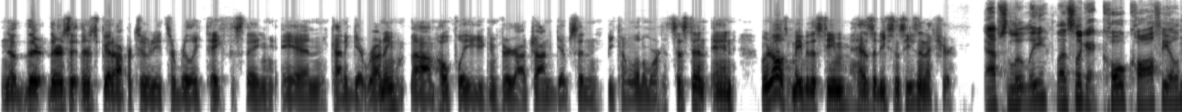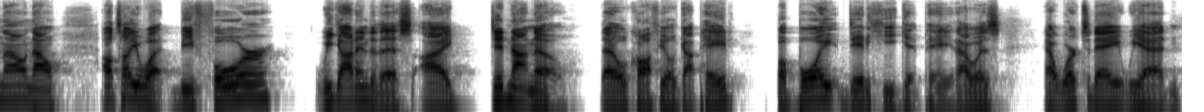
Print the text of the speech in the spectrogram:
you know there, there's a, there's a good opportunity to really take this thing and kind of get running. Um, hopefully you can figure out John Gibson, become a little more consistent, and who knows, maybe this team has a decent season next year. Absolutely. Let's look at Cole Caufield now. Now, I'll tell you what, before we got into this, I did not know that old Caufield got paid, but boy, did he get paid. I was at work today. We had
